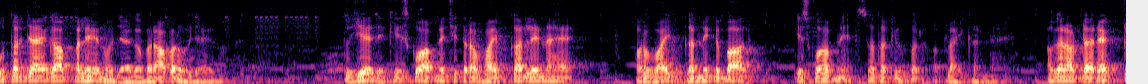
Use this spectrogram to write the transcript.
उतर जाएगा प्लेन हो जाएगा, बराबर हो जाएगा। तो ये देखिए इसको आपने अच्छी तरह वाइप कर लेना है और वाइप करने के बाद इसको आपने सतह के ऊपर अप्लाई करना है। अगर आप डायरेक्ट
